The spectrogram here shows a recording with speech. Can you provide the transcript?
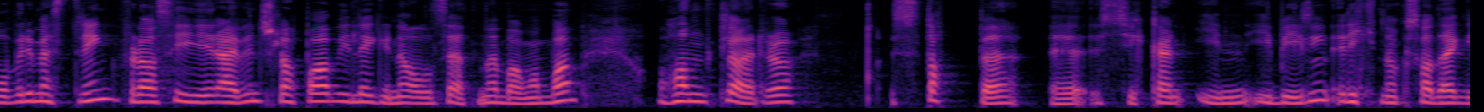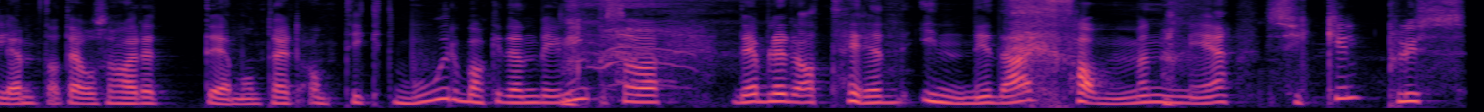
over i mestring, for da sier Eivind slapp av, vi legger ned alle setene, bam, bam, bam. Og han klarer å stappe eh, sykkelen inn i bilen. Riktignok så hadde jeg glemt at jeg også har et demontert antikt bord bak i den bilen, så det ble da tredd inni der sammen med sykkel pluss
